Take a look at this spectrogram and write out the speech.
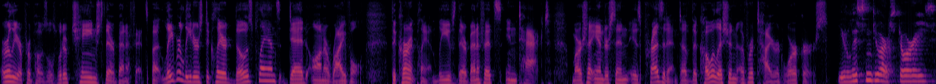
Earlier proposals would have changed their benefits, but labor leaders declared those plans dead on arrival. The current plan leaves their benefits intact. Marcia Anderson is president of the Coalition of Retired Workers. You listened to our stories,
